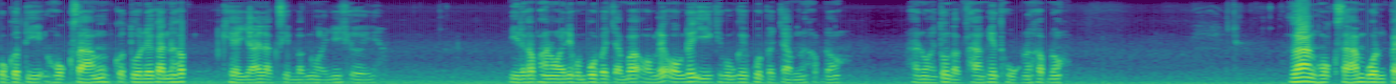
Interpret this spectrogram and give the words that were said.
ปกติหกสามก็ตัวเดียวกันนะครับ แค่ย้ายหลักสิบหลักหน่วยเฉยๆนี่แหละครับฮานอยที่ผมพูดประจำว่าออกแล้วออกได้อีกที่ผมเคยพูดประจำนะครับเนาะฮานอยต้องหลักทางให้ถูกนะครับเนาะล่างหกสามบนแป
